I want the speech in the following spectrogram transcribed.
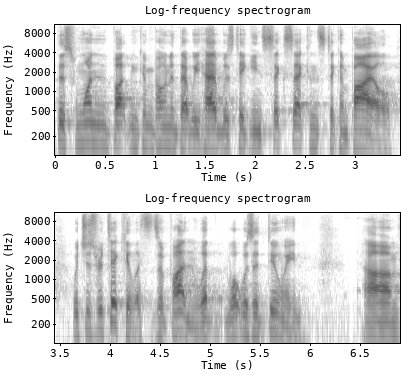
this one button component that we had was taking six seconds to compile, which is ridiculous. It's a button. What, what was it doing? Um,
